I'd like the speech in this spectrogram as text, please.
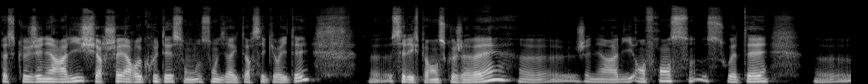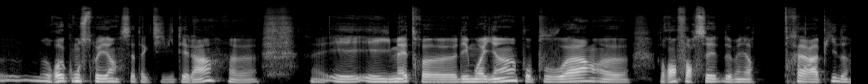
parce que Generali cherchait à recruter son, son directeur sécurité. C'est l'expérience que j'avais. Generali en France souhaitait euh, reconstruire cette activité-là euh, et, y mettre euh, des moyens pour pouvoir renforcer de manière très rapide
